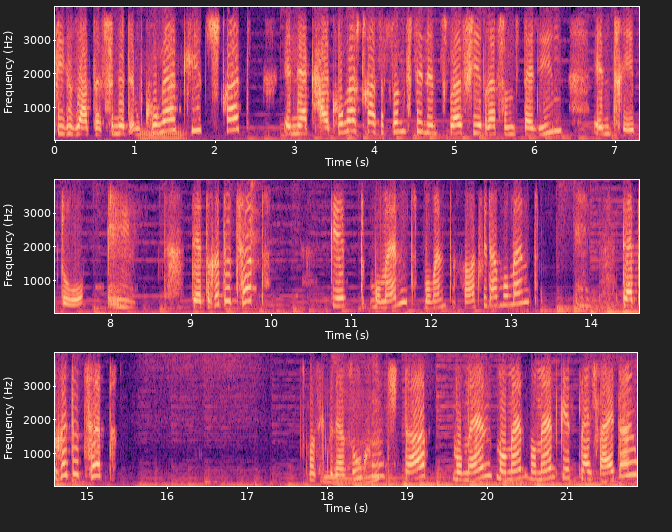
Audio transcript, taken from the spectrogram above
Wie gesagt, das findet im Kungerkiez statt, in der Karl-Kunger-Straße 15 in 12435 Berlin in Treptow. Der dritte Tipp geht, Moment, Moment, das dauert wieder einen Moment. Der dritte Tipp, jetzt muss ich wieder suchen, stopp, Moment, Moment, Moment, geht gleich weiter.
